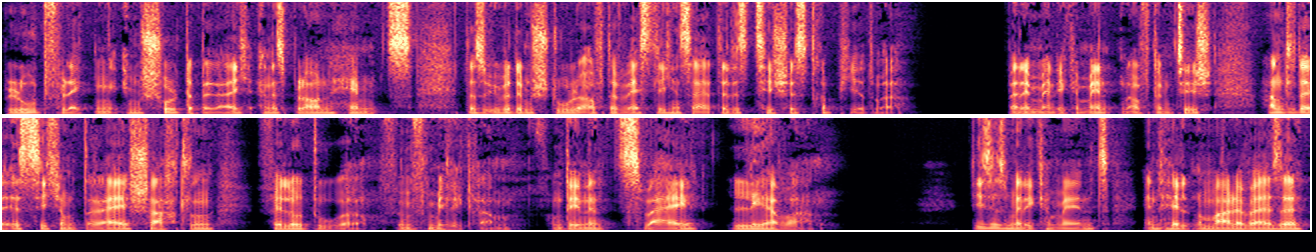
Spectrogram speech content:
Blutflecken im Schulterbereich eines blauen Hemds, das über dem Stuhl auf der westlichen Seite des Tisches drapiert war. Bei den Medikamenten auf dem Tisch handelte es sich um drei Schachteln Felodur 5 Milligramm, von denen zwei leer waren. Dieses Medikament enthält normalerweise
